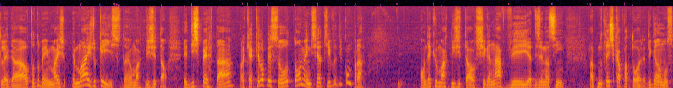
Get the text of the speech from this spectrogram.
legal, tudo bem. Mas é mais do que isso, é o marketing digital. É despertar para que aquela pessoa tome a iniciativa de comprar. Onde é que o marketing digital chega na veia, dizendo assim, não tem escapatória, digamos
